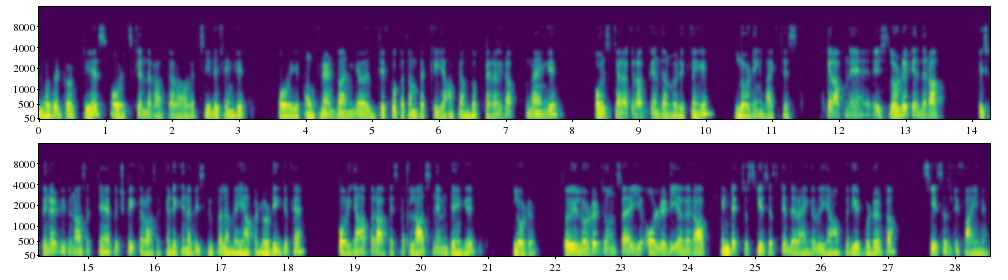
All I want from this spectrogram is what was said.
लोडर डॉट के और इसके अंदर आकर आर एच सी लिखेंगे। और ये कंपोनेंट बन गया, और डिफ को ख़त्म करके यहाँ पे हम लोग पैराग्राफ बनाएँगे। और इस पैराग्राफ के अंदर हम लोग लिख लेंगे लोडिंग लाइक दिस अगर आपने इस लोडर के अंदर आप स्पिनर भी बना सकते हैं, कुछ भी करवा सकते हैं, लेकिन अभी सिंपल हमें यहाँ पर लोडिंग लिखा है। और यहाँ पर आके इसका क्लास नेम देंगे लोडर तो ये लोडर जो सा है, ये ऑलरेडी अगर आप इंडेक्स जो सी के अंदर आएँगे तो यहाँ पर ये लोडर का सी एस एस डिफाइन है।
